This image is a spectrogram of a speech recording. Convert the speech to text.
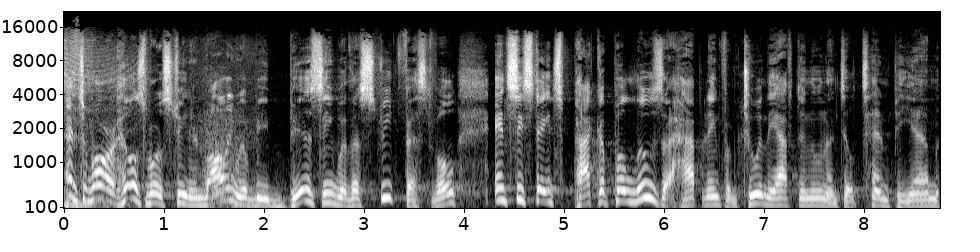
And tomorrow, Hillsborough Street in Raleigh will be busy with a street festival. NC State's Packapalooza happening from 2 in the afternoon until 10 p.m.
